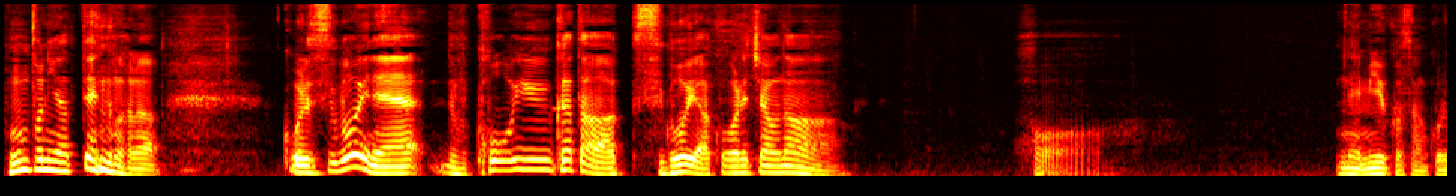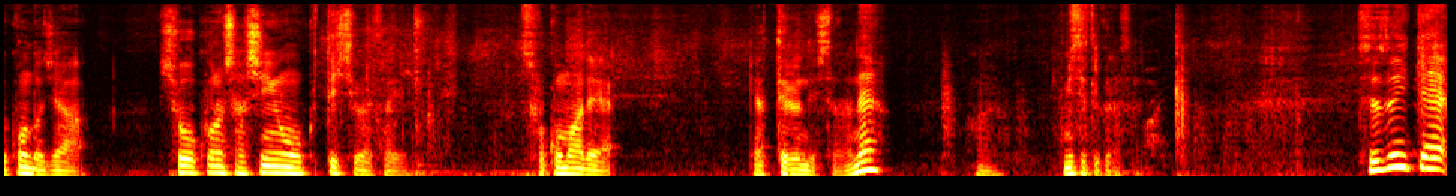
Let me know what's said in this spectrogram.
本当にやってんのかな？これすごいね。でもこういう方はすごい憧れちゃうな。はあ。ねえ、みゆこさん、これ今度じゃあ、証拠の写真を送ってきてください。そこまでやってるんでしたらね。はい。見せてください。続いて、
